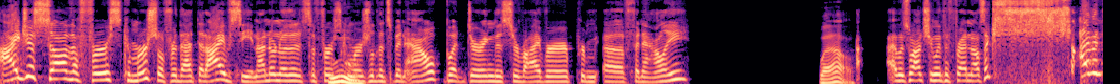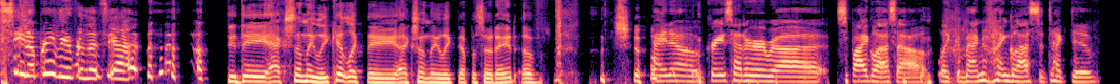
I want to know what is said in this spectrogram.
I just saw the first commercial for that that I've seen. I don't know that it's the first Ooh. commercial that's been out, but during the Survivor uh, finale, Wow. I was watching with a friend. and I was like, Shh, I haven't seen a preview for this yet. Did they accidentally leak it like they accidentally leaked episode eight of the show? I know. Grace had her uh, spyglass out, like a magnifying glass detective.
